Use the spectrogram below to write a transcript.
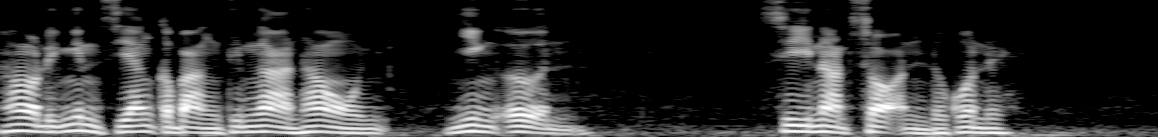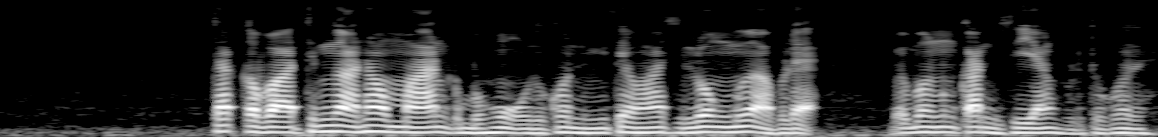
เฮาได้ยินเสียงกระบังทีมงานเฮา ยิ่งเอิญสีนัดสอนทุกคนเลยจักกะว่าทีมงานเฮามานกับบ่ฮู้ทุกคนมีแต่ว่าสิลงเมือเอาพุ่นแหละไปเบิ่งนํกันเสียงทุกคนเลย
